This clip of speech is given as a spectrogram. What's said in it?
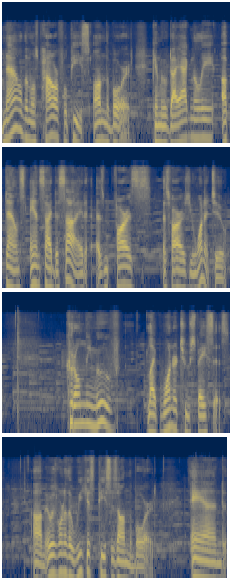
now the most powerful piece on the board can move diagonally up down and side to side as far as as far as you want it to could only move like one or two spaces. Um, it was one of the weakest pieces on the board and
